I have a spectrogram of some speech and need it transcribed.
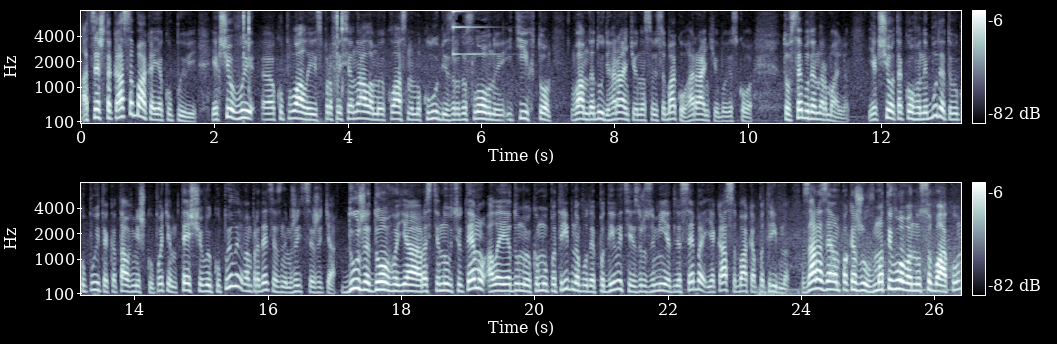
А це ж така собака, я купив її. Якщо ви е, купували її з професіоналами в класному клубі з родословною, і ті, хто вам дадуть гарантію на свою собаку, гарантію обов'язково, то все буде нормально. Якщо такого не буде, то ви купуєте кота в мішку. Потім те, що ви купили, вам придеться з ним жити все життя. Дуже довго я розтягнув цю тему, але я думаю, кому потрібно буде, подивиться і зрозуміє для себе, яка собака потрібна. Зараз я вам покажу вмотивовану собаку,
